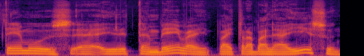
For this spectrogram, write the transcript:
temos, é, ele também vai, vai trabalhar isso,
